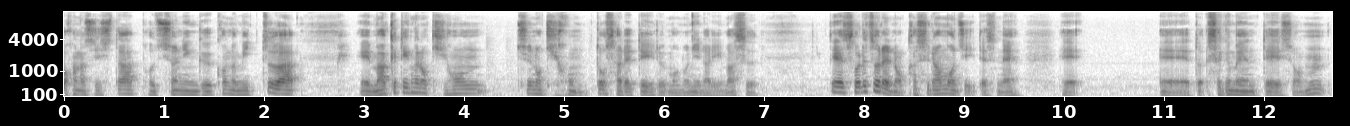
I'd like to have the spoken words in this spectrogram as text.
お話ししたポジショニング、この3つは、えー、マーケティングの基本中の基本とされているものになります。で、それぞれの頭文字ですね。ええーと、セグメンテーション、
